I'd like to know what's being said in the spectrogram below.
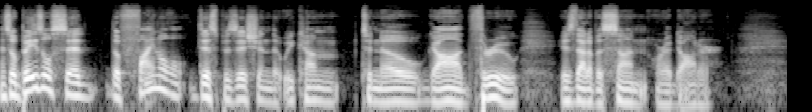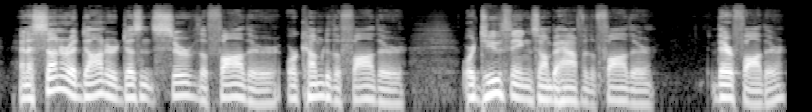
And so Basil said the final disposition that we come to know God through is that of a son or a daughter. And a son or a daughter doesn't serve the father or come to the father or do things on behalf of the father, their father,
